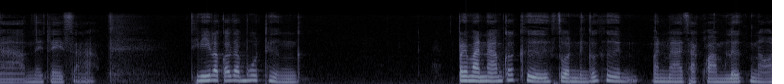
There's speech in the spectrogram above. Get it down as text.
น้ำในทะเลสาบทีนี้เราก็จะพูดถึง ปริมาณน้ำก็คือส่วนหนึ่งก็คือมันมาจากความลึกเนาะ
